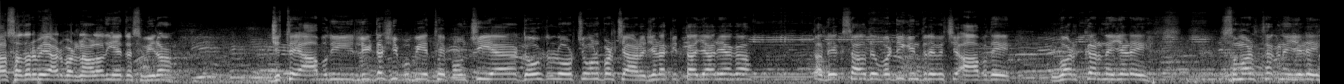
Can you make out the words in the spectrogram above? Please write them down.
ਤਾਂ ਸਦਰ ਬਾਜ਼ਾਰ ਬਰਨਾਲਾ ਦੀਆਂ ਇਹ ਤਸਵੀਰਾਂ, ਜਿੱਥੇ ਆਪ ਦੀ ਲੀਡਰਸ਼ਿਪ ਵੀ ਇੱਥੇ ਪਹੁੰਚੀ ਹੈ। ਡੋਰ ਟੂ ਡੋਰ ਚੋਣ ਪ੍ਰਚਾਰ ਜਿਹੜਾ ਕੀਤਾ ਜਾ ਰਿਹਾਗਾ ਤਾਂ ਦੇਖ ਸਕਦੇ ਹੋ ਵੱਡੀ ਗਿਣਤੀ ਦੇ ਵਿੱਚ ਆਪ ਦੇ ਵਰਕਰ ਨੇ ਜਿਹੜੇ, ਸਮਰਥਕ ਨੇ ਜਿਹੜੇ,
